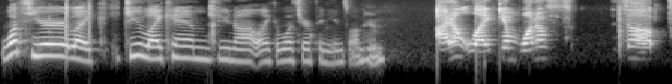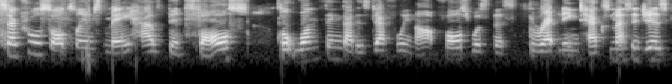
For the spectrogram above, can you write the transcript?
What's your like? Do you like him? Do you not like? What's your opinions on him? I don't like him. One of the sexual assault claims may have been false, but one thing that is definitely not false was the threatening text messages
